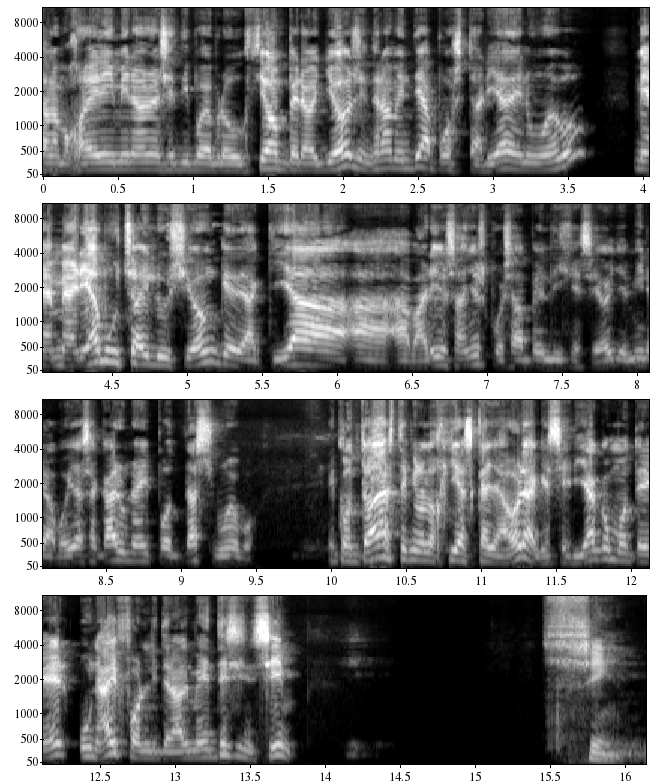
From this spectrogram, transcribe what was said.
A lo mejor eliminaron ese tipo de producción, pero yo sinceramente apostaría de nuevo me, me haría mucha ilusión que de aquí a, a- varios años, pues Apple dijese, oye, mira, voy a sacar un iPod Touch nuevo. Y con todas las tecnologías que hay ahora, que sería como tener un iPhone literalmente sin SIM. Sí.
